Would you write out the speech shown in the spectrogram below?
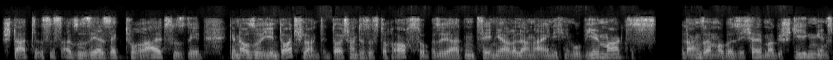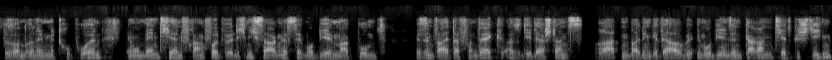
statt. Es ist also sehr sektoral zu sehen. Genauso wie in Deutschland. In Deutschland ist es doch auch so. Also wir hatten zehn Jahre lang eigentlich einen Immobilienmarkt. Das ist langsam aber sicher immer gestiegen, insbesondere in den Metropolen. Im Moment hier in Frankfurt würde ich nicht sagen, dass der Immobilienmarkt boomt. Wir sind weit davon weg. Also die Leerstandsraten bei den Gewerbeimmobilien sind garantiert gestiegen.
